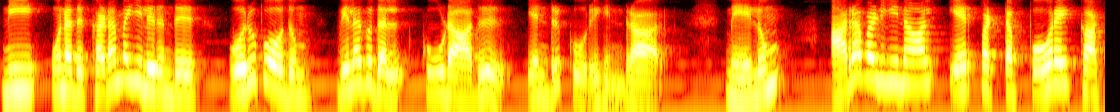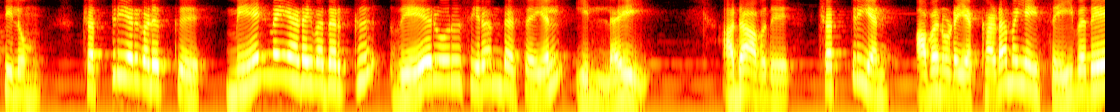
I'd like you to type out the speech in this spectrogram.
நீ உனது கடமையிலிருந்து ஒருபோதும் விலகுதல் கூடாது என்று கூறுகின்றார். மேலும் அறவழியினால் ஏற்பட்ட போரை காட்டிலும் க்ஷத்திரியர்களுக்கு மேன்மை அடைவதற்கு வேறொரு சிறந்த செயல் இல்லை. அதாவது சத்திரியன் அவனுடைய கடமையை செய்வதே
